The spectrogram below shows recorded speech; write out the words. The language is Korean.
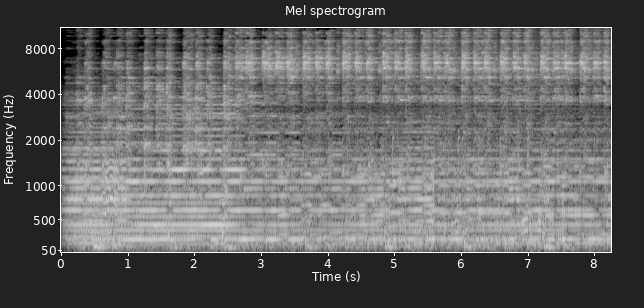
Thank you.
